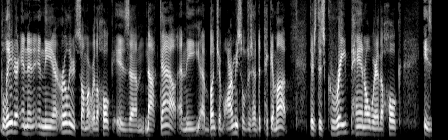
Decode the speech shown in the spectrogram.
later in in the uh, earlier installment where the Hulk is um, knocked out and the a bunch of army soldiers have to pick him up. There's this great panel where the Hulk is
